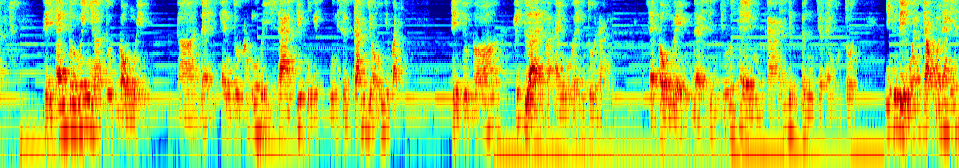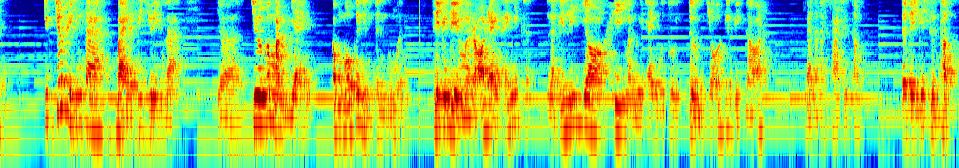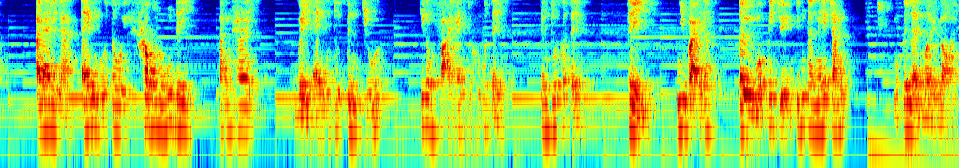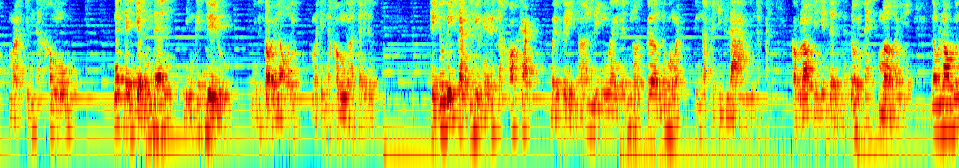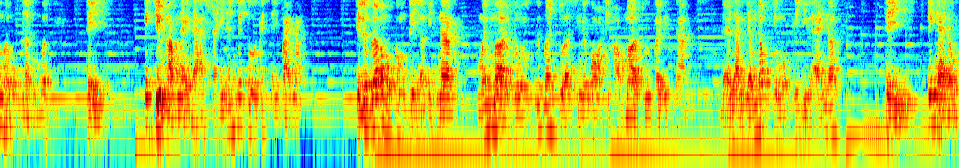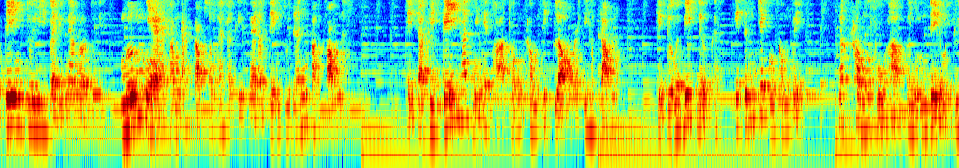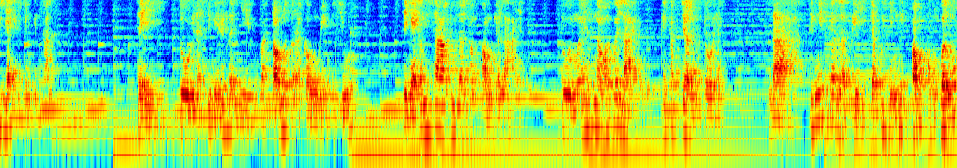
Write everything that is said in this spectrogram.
thì em tôi mới nhờ tôi cầu nguyện uh, để em tôi không có bị xa trước những cái những sự cám dỗ như vậy. Thì tôi có khích lệ và an ủi em tôi rằng sẽ cầu nguyện để xin Chúa thêm cái đức tin cho em của tôi. Nhưng cái điều quan trọng ở đây á trước trước khi chúng ta bàn đến cái chuyện là uh, chưa có mạnh dạng công bố cái niềm tin của mình thì cái điều mà rõ ràng thấy nhất là cái lý do khi mà người em của tôi từ chối cái việc đó là nó đã sai sự thật. Tại vì cái sự thật ở đây là em của tôi không muốn đi tăng hai vì em của tôi tin Chúa, chứ không phải em tôi không có tiền. Trong túi có tiền. Thì như vậy đó, từ một cái chuyện chúng ta né tránh, một cái lời mời gọi mà chúng ta không muốn, nó sẽ dẫn đến những cái điều, những cái tội lỗi mà chúng ta không ngờ tới được. Thì tôi biết rằng cái điều này rất là khó khăn bởi vì nó liên quan đến nồi cơm, đúng không ạ? Chúng ta phải đi làm, chúng ta phải còn lo cho gia đình đối tác mời, lâu lâu mới mời một lần vân. Thì cái trường hợp này đã xảy đến với tôi cách đây vài năm. Thì lúc đó có một công ty ở Việt Nam mới mời tôi, lúc đó tôi ở Singapore thì họ mời tôi về Việt Nam để làm giám đốc cho một cái dự án đó. Thì cái ngày đầu tiên tôi về Việt Nam rồi, tôi mướn nhà xong, đặt cọc xong hết rồi, thì ngày đầu tiên tôi đến văn phòng đó thì sau khi ký hết những cái thỏa thuận không tiết lộ để ký hợp đồng, thì tôi mới biết được cái tính chất của công việc nó không có phù hợp với những điều mà Chúa dạy trong kinh thánh. Thì tôi đã suy nghĩ rất là nhiều và tối mới tôi đã cầu nguyện với Chúa. Thì ngày hôm sau tôi lên văn phòng trở lại tôi mới nói với lại cái cấp trên của tôi đó là thứ nhất đó là vì trong cái những cái vòng phỏng vấn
